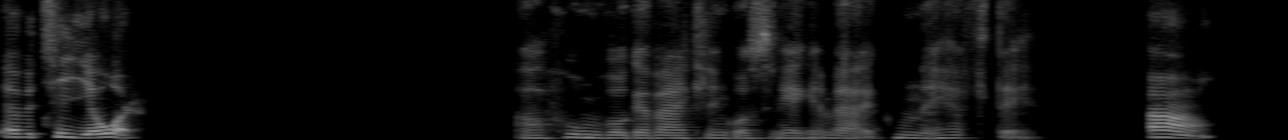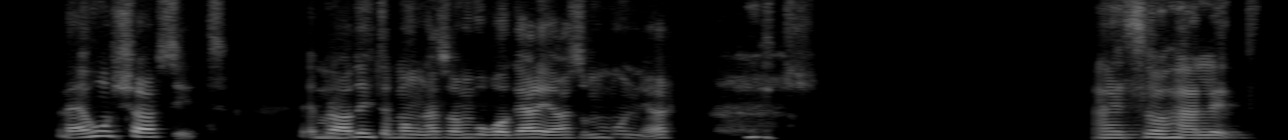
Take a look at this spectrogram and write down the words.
över tio år. Ja, hon vågar verkligen gå sin egen väg. Hon är häftig. Ja. Nej, hon kör sitt. Det är bra, Ja. det är inte många som vågar göra som hon gör. Det är så härligt.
